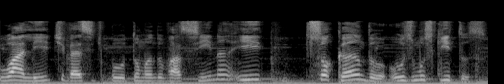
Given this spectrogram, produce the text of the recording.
o Ali tivesse tipo tomando vacina e socando os mosquitos.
